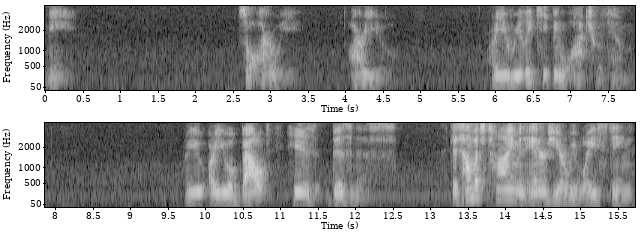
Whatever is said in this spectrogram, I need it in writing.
me." So are we? Are you? Are you really keeping watch with him? Are you are you about his business? Because how much time and energy are we wasting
